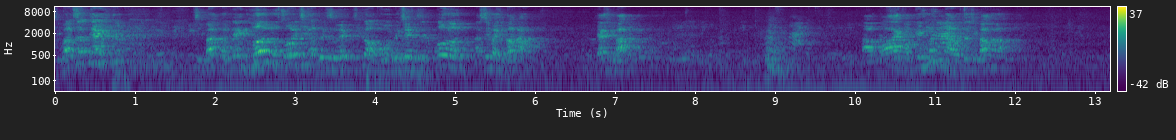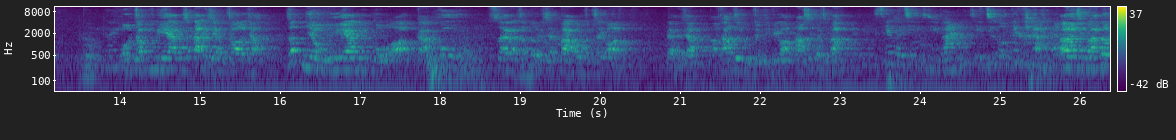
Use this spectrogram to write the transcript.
chị Bắc rất nhanh. Chị Bắc còn nhanh hơn một số anh chị ở bên dưới. Chị có ngồi bên trên sẽ tốt hơn. À, xin mời chị Bắc nào nha chị Bắc à, có ai có cái mức nào cho chị Bắc không ạ? Một trong những em sẽ đại diện cho chị ạ. Rất nhiều em của cả khu giai đoạn sắp tới sẽ vào trong Sài Gòn để chị ạ à, tham dự chương trình thi gọi à, xin mời chị Bắc xem là chị chỉ đoán chị chưa có kết quả. À, chị đoán thôi.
